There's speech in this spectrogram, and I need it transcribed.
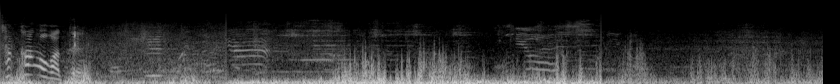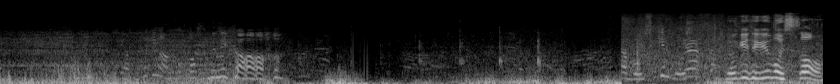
착한 것 같아. 그니까. 야뭐 시킨 뭐 여기 되게 멋있어.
